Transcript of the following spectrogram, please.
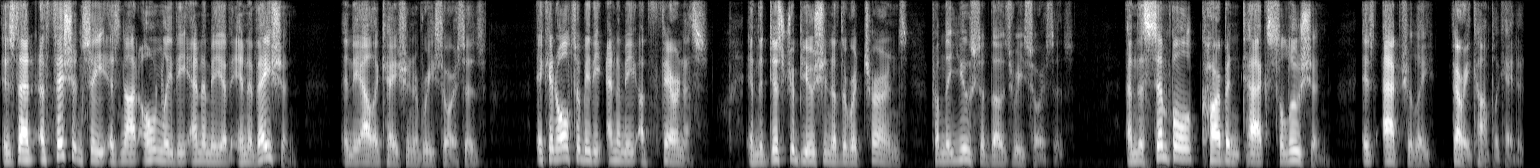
is that efficiency is not only the enemy of innovation in the allocation of resources, it can also be the enemy of fairness in the distribution of the returns from the use of those resources. And the simple carbon tax solution is actually very complicated.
